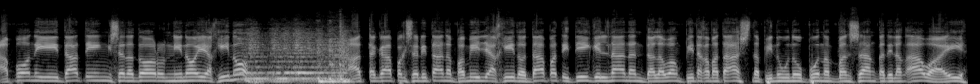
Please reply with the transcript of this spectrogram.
apo ni dating Senador Ninoy Aquino, at tagapagsalita ng pamilya Aquino dapat itigil na ng dalawang pinakamataas na pinuno po ng bansa ang kanilang away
